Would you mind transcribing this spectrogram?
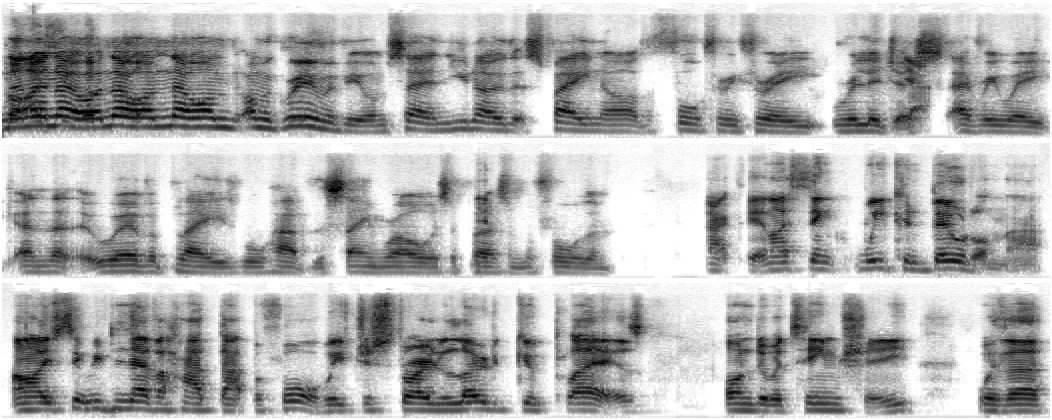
No, no, no, no, I'm no, I'm, I'm agreeing with you. I'm saying you know that Spain are the four three three religious every week, and that whoever plays will have the same role as the Yeah. person before them. Exactly. And I think we can build on that. And I think we've never had that before. We've just thrown a load of good players onto a team sheet with a,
